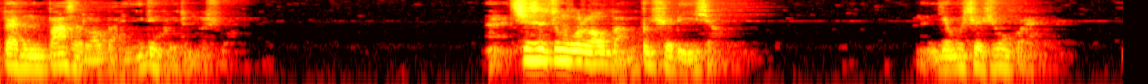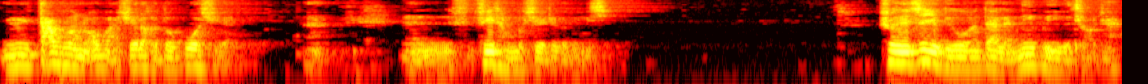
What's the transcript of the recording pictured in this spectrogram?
百分之八十的老板一定会这么说，其实中国老板不缺理想，也不缺胸怀，因为大部分老板学了很多国学，嗯嗯，非常不学这个东西。所以这就给我们带来内部一个挑战。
